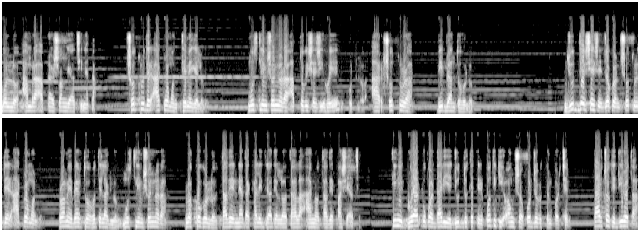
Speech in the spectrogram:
বলল, আমরা আপনার সঙ্গে আছি, নেতা। শত্রুদের আক্রমণ থেমে গেল। মুসলিম সৈন্যরা আত্মবিশ্বাসী হয়ে উঠল আর শত্রুরা বিভ্রান্ত হলো। যুদ্ধের শেষে যখন শত্রুদের আক্রমণ ক্রমে ব্যর্থ হতে লাগল, মুসলিম সৈন্যরা লক্ষ্য করল, তাদের নেতা খালিদ রাদিয়াল্লাহু তাআলা আনহু তাদের পাশে আছে। তিনি ঘোড়ার উপর দাঁড়িয়ে যুদ্ধক্ষেত্রের প্রতিটি অংশ পর্যবেক্ষণ করছেন। তার চোখে দৃঢ়তা,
